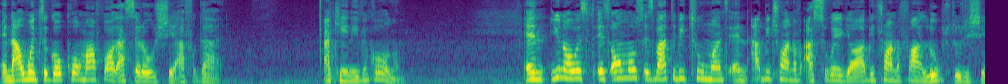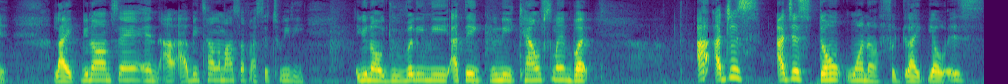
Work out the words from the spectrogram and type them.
and I went to go call my father. I said, "Oh shit, I forgot. I can't even call him." And you know, it's it's almost it's about to be two months, and I'll be trying to. I swear, y'all, I'll be trying to find loops through this shit. Like, you know what I'm saying? And I, I be telling myself, I said, Tweety, you know, you really need, I think you need counseling, but I, I just, I just don't want to, like, yo, it's,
